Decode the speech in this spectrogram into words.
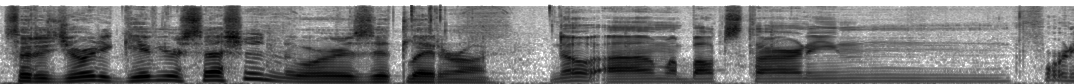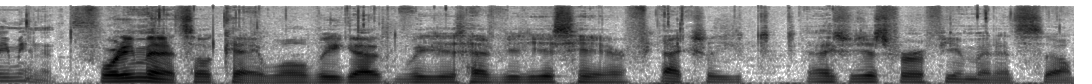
So did you already give your session, or is it later on? No, I'm about starting 40 minutes. 40 minutes. Okay. Well, we got we just have you just here actually actually just for a few minutes. So,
